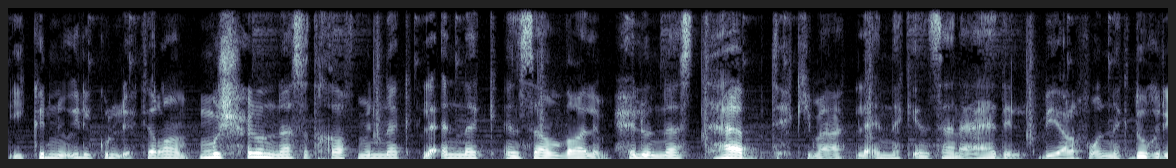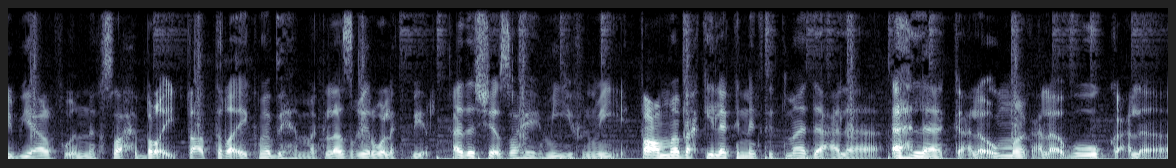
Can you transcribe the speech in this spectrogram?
يكنوا إلي كل احترام. مش حلو الناس تخاف منك لأنك إنسان ظالم. حلو الناس تهاب تحكي معك لأنك إنسان عادل. بيعرفوا إنك دغري بيعرفوا إنك صاحب رأي. بتعطي رأيك ما بهمك لا صغير ولا كبير. هذا الشيء صحيح 100% طبعا ما بحكي لك إنك تتمادى على أهلك على أمك على أبوك على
